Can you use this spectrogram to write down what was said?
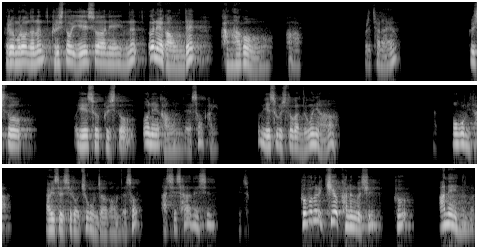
그러므로 너는 그리스도 예수 안에 있는 은혜 가운데 강하고, 강하고. 그렇잖아요? 그리스도, 예수 그리스도 은혜 가운데서 강해. 그럼 예수 그리스도가 누구냐? 복음이다. 다윗의 시로 죽은 자 가운데서 다시 살아내신. 그분을 기억하는 것이 그 안에 있는 것.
